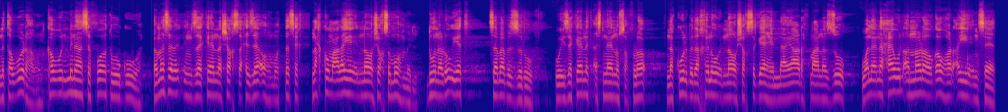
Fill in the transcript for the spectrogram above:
نطورها ونكون منها صفات ووجوه فمثلا إذا كان شخص حذاؤه متسخ نحكم عليه إنه شخص مهمل دون رؤية سبب الظروف. وإذا كانت أسنانه صفراء نقول بداخله إنه شخص جاهل لا يعرف معنى الذوق ولا نحاول أن نرى جوهر أي إنسان.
